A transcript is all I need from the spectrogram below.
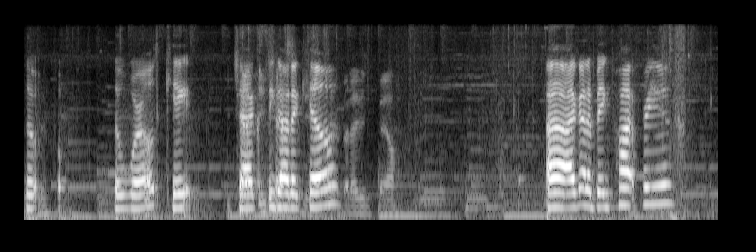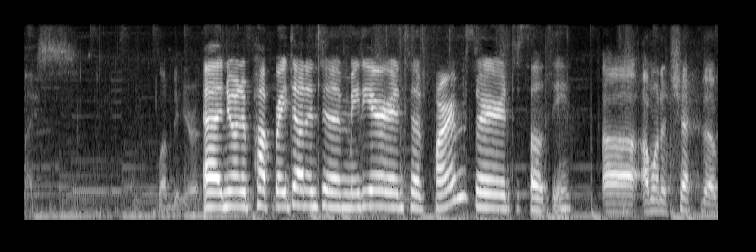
the the world. Kate, You Jax, te- you got a kill? But I didn't fail. Uh, I got a big pot for you. Nice. Love to hear it. Uh, and you want to pop right down into Meteor, into Farms, or into Salty? Uh, I want to check the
